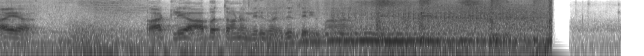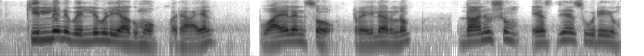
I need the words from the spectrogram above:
ஆயா காட்டிலே ஆபத்தான மிருகம் எது தெரியுமா കില്ലിന് വെല്ലുവിളിയാകുമോ രായൻ വയലൻസോ ട്രെയിലറിലും ധനുഷും എസ് ജെ സൂര്യയും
